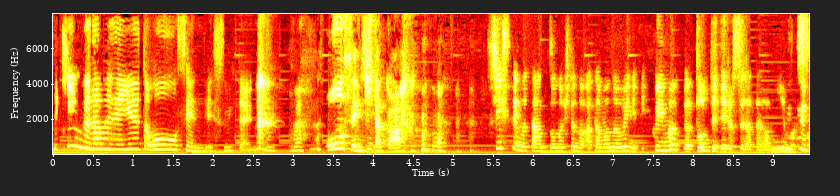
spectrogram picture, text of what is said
でキングダムで言うと王戦ですみたいな。王戦来たか。システム担当の人の頭の上にびっくりマークがドンって出る姿が見えます。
